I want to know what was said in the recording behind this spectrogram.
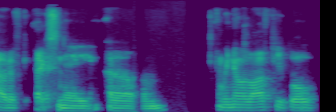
out of XNA. Um, we know a lot of people,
